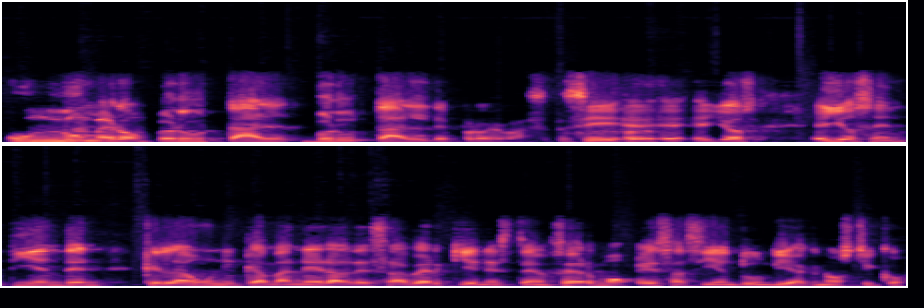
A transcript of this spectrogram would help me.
un... número brutal, brutal de pruebas. Sí, e, e, ellos, ellos entienden que la única manera de saber quién está enfermo es haciendo un diagnóstico.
